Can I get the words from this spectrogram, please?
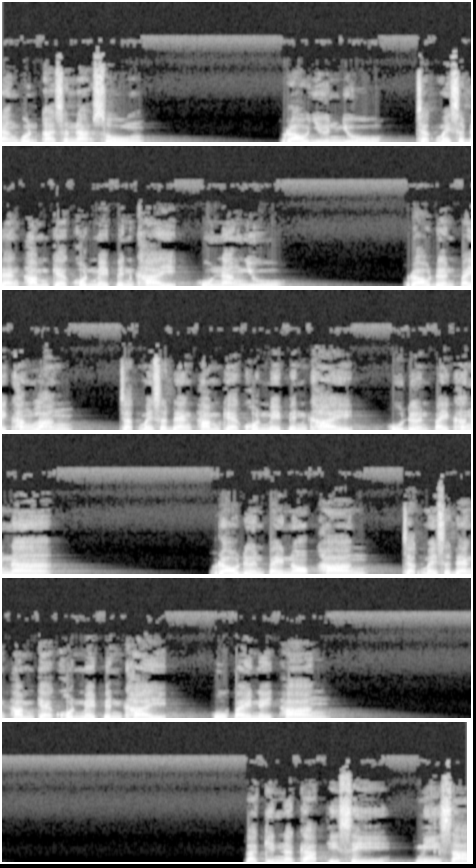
นั่งบนอาสนะสูง เรายืนอยู่จะไม่แสดงธรรมแก่คนไม่เป็นไข้ผู้นั่งอยู่ เราเดินไปข้างหลังจะไม่แสดงธรรมแก่คนไม่เป็นไข้ ผู้เดินไปข้างหน้า เราเดินไปนอกทางจักไม่แสดงธรรมแก่คนไม่เป็นไข้ ผู้ไปในทาง ปกินกะที่สี่มีสา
